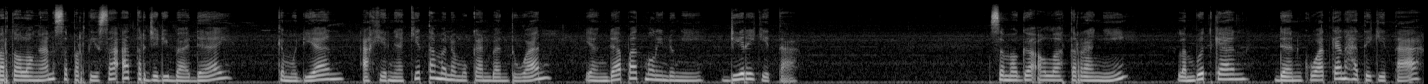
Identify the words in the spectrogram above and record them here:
Pertolongan seperti saat terjadi badai Kemudian, akhirnya kita menemukan bantuan yang dapat melindungi diri kita. Semoga Allah terangi, lembutkan, dan kuatkan hati kita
